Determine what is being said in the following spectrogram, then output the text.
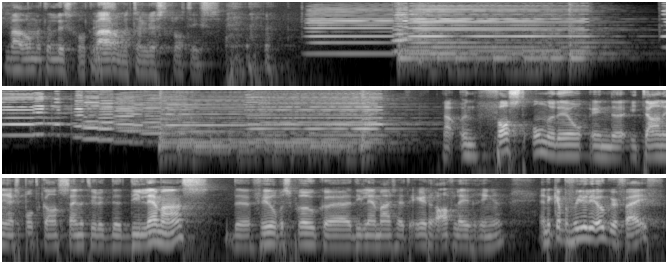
Waarom het een Lustgrot is. waarom het een lustgrot is. Nou, een vast onderdeel in de Italiëreis podcast zijn natuurlijk de dilemma's. De veelbesproken dilemma's uit de eerdere afleveringen. En ik heb er voor jullie ook weer vijf.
